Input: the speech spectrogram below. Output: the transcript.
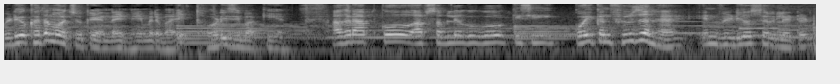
वीडियो खत्म हो चुके हैं। नहीं नहीं मेरे भाई, थोड़ी सी बाकी है। अगर आपको, आप सब लोगों को किसी, कोई कंफ्यूजन है इन वीडियो से रिलेटेड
